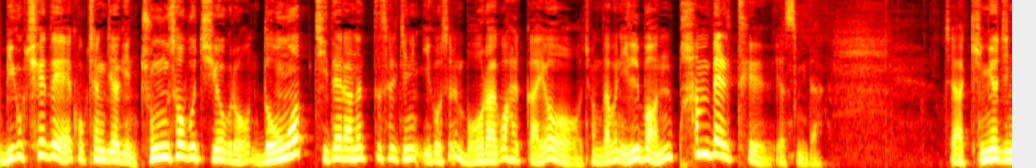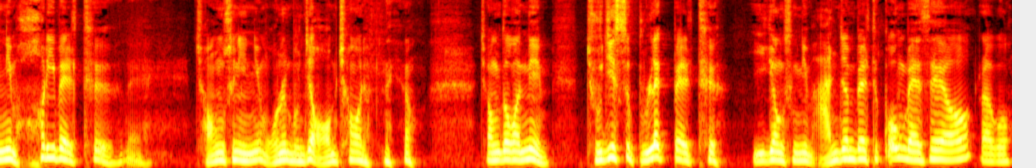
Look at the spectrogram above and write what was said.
미국 최대의 곡창 지역인 중서부 지역으로 농업 지대라는 뜻을 지닌 이곳을 뭐라고 할까요? 정답은 1번 팜벨트였습니다. 자, 김효진님 허리벨트. 네. 정순희님 오늘 문제 엄청 어렵네요. 정동원님 주지스 블랙벨트. 이경숙님 안전벨트 꼭 매세요. 라고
